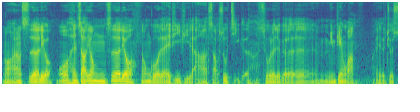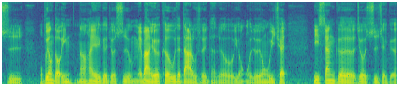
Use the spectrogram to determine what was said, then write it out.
哦，好像四二六，我很少用四二六中国的 A P P 啦，然后少数几个，除了这个名片网，还有就是我不用抖音，然后还有一个就是没办法，有个客户在大陆，所以他就用，我就用 WeChat。第三个就是这个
